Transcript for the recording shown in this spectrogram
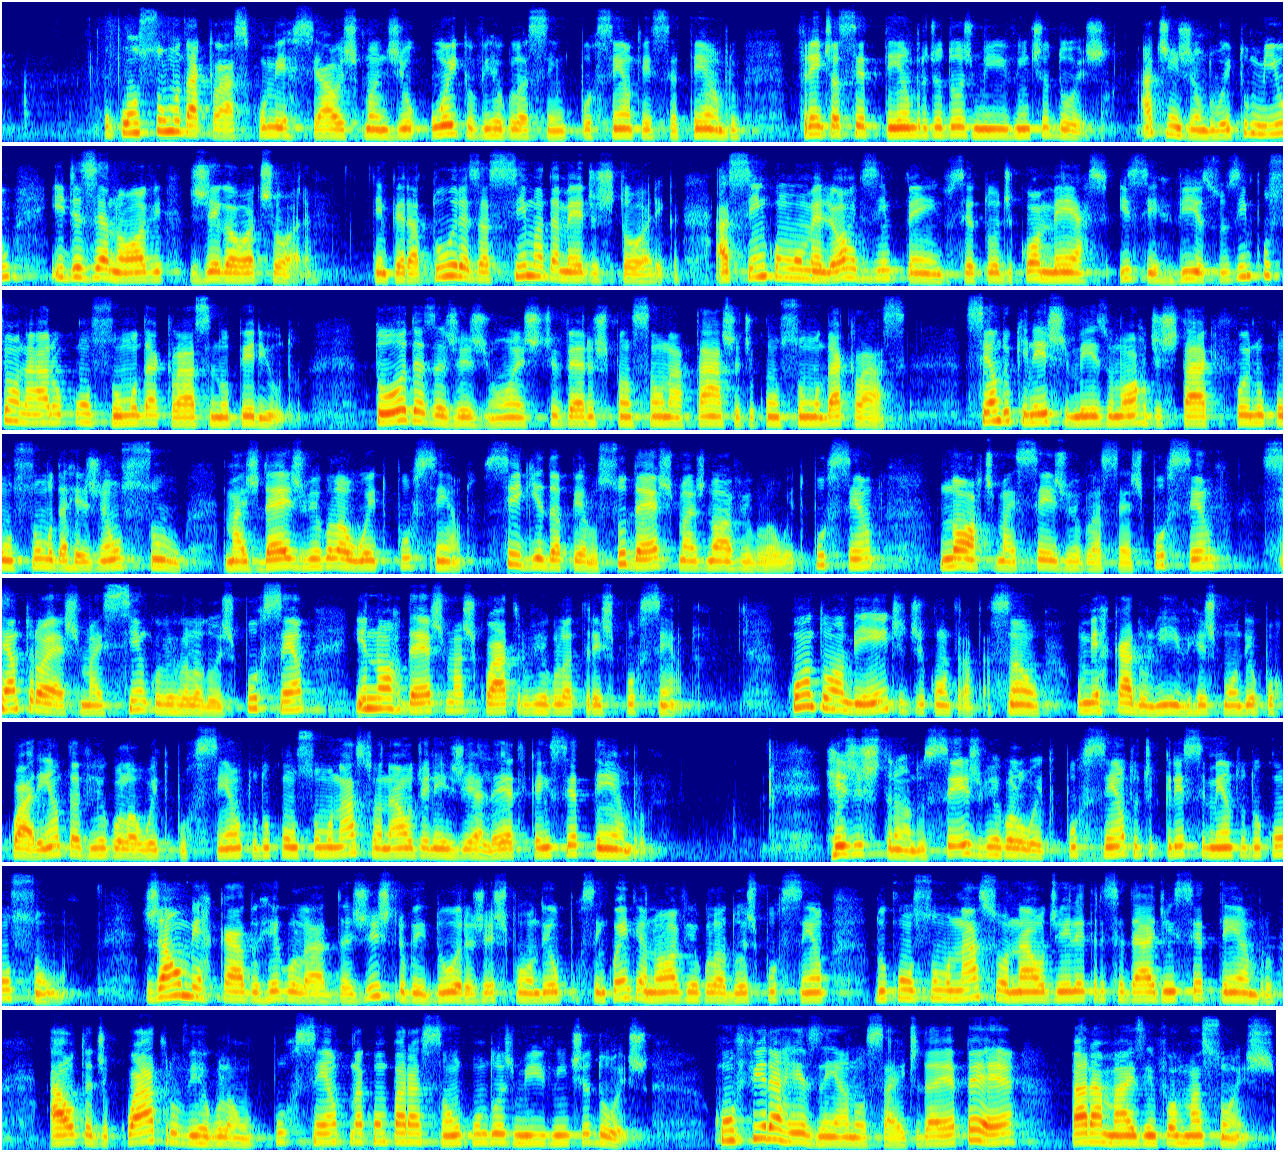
O consumo da classe comercial expandiu 8,5% em setembro, frente a setembro de 2022, atingindo 8.019 gigawatt-hora. Temperaturas acima da média histórica, assim como o melhor desempenho do setor de comércio e serviços, impulsionaram o consumo da classe no período. Todas as regiões tiveram expansão na taxa de consumo da classe, sendo que neste mês o maior destaque foi no consumo da região sul, mais 10,8%, seguida pelo Sudeste, mais 9,8%, Norte, mais 6,7%, Centro-Oeste, mais 5,2% e Nordeste mais 4,3%. Quanto ao ambiente de contratação, o Mercado Livre respondeu por 40,8% do consumo nacional de energia elétrica em setembro, registrando 6,8% de crescimento do consumo. Já o mercado regulado das distribuidoras respondeu por 59,2% do consumo nacional de eletricidade em setembro, alta de 4,1% na comparação com 2022. Confira a resenha no site da EPE para mais informações.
